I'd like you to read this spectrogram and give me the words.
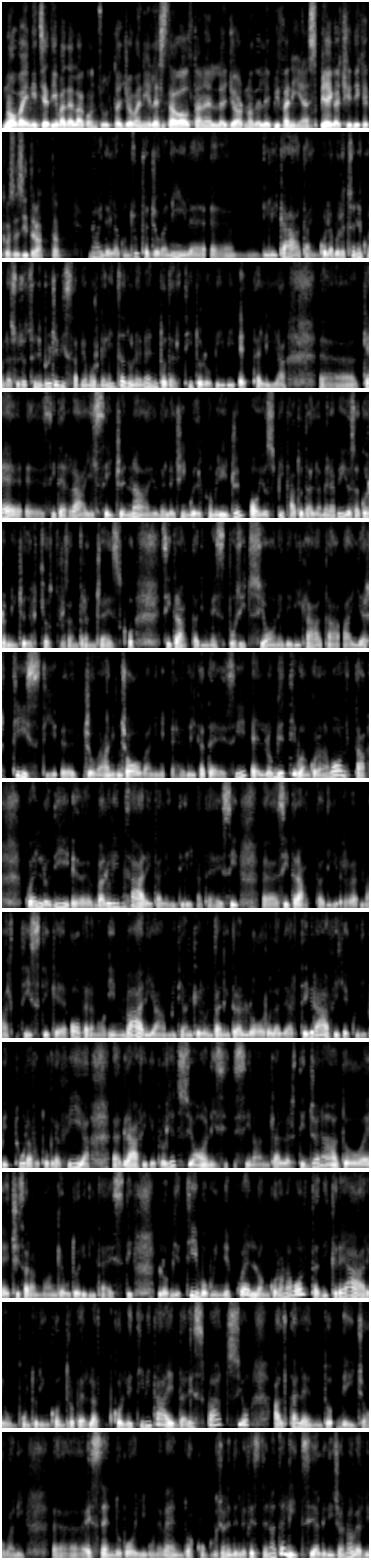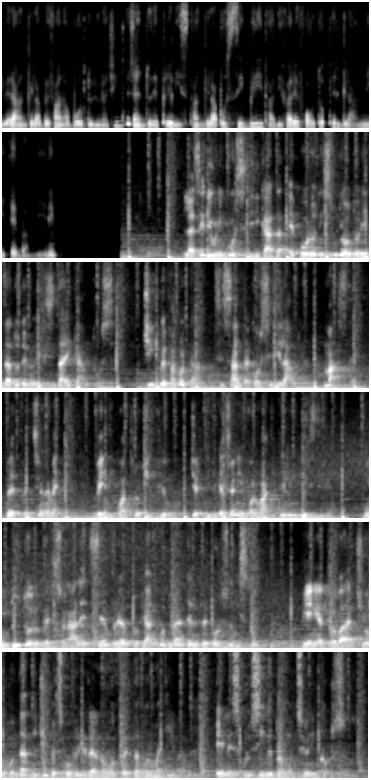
Nuova iniziativa della consulta giovanile, stavolta nel giorno dell'Epifania. Spiegaci di che cosa si tratta. Noi della Consulta Giovanile eh, di Licata, in collaborazione con l'Associazione Procivista, abbiamo organizzato un evento dal titolo Vivi e Talia, eh, che eh, si terrà il 6 gennaio dalle 5 del pomeriggio in poi, ospitato dalla meravigliosa cornice del Chiostro San Francesco. Si tratta di un'esposizione dedicata agli artisti eh, giovani, giovani eh, licatesi e l'obiettivo è ancora una volta quello di eh, valorizzare i talenti licatesi. si tratta di artisti che operano in vari ambiti anche lontani tra loro, dalle arti grafiche, quindi pittura, fotografia, eh, grafiche, proiezioni, sino anche all'artigianato e ci saranno anche autori di testi. L'obiettivo quindi è quello ancora una volta di creare un punto di incontro per la collettività e dare spazio al talento dei giovani. Eh, essendo poi un evento a conclusione delle feste natalizie, alle 19 arriverà anche la Befana a bordo di una 500 ed è prevista anche la possibilità di fare foto per grandi e bambini. La sede Unicursi di Licata è polo di studio autorizzato dell'università e campus. 5 facoltà, 60 corsi di laurea, master, perfezionamenti, 24 CFU, certificazioni informatiche e linguistiche. Un tutor personale sempre al tuo fianco durante il percorso di studio. Vieni a trovarci o contattaci per scoprire la nuova offerta formativa e le esclusive promozioni in corso.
